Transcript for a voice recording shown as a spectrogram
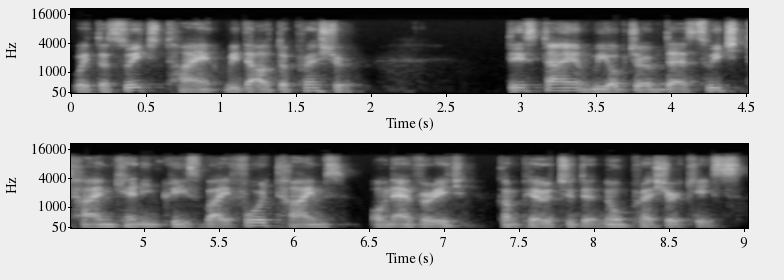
with the switch time without the pressure. This time, we observe that switch time can increase by four times on average compared to the no pressure case.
